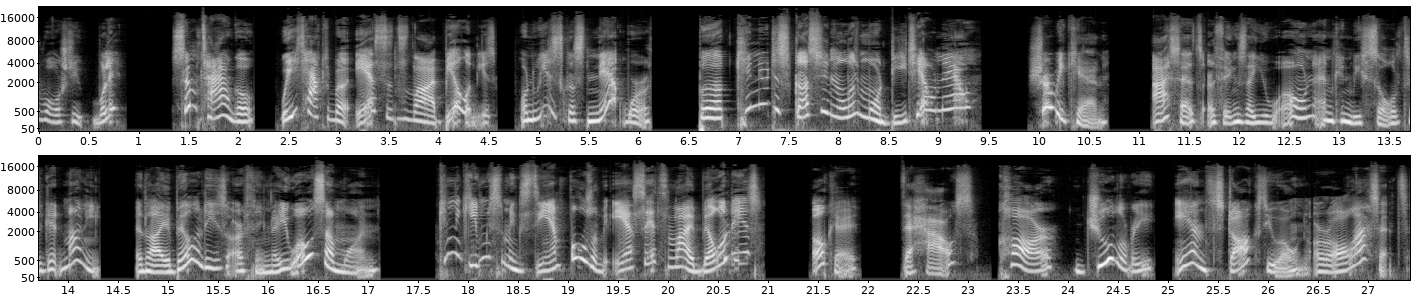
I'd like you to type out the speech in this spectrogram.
have, Wall Street, will it? Some time ago, we talked about assets and liabilities when we discussed net worth, but can you discuss it in a little more detail now? Sure, we can. Assets are things that you own and can be sold to get money, and liabilities are things that you owe someone. Can you give me some examples of assets and liabilities? Okay, the house, car, jewelry, and stocks you own are all assets.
